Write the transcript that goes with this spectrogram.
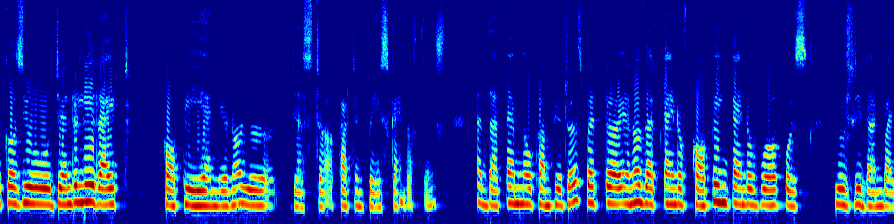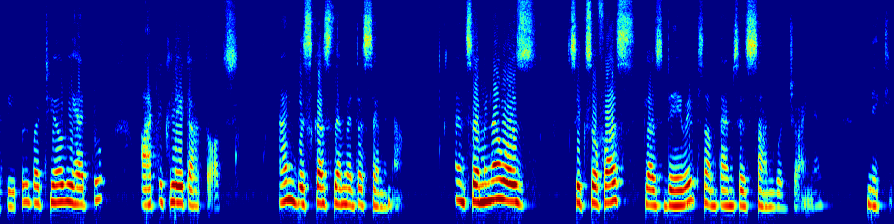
because you generally write copy and you know you just uh, cut and paste kind of things. At that time no computers but uh, you know that kind of copying kind of work was usually done by people but here we had to articulate our thoughts and discuss them at a seminar. And seminar was six of us plus David, sometimes his son would join in, Nikki.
